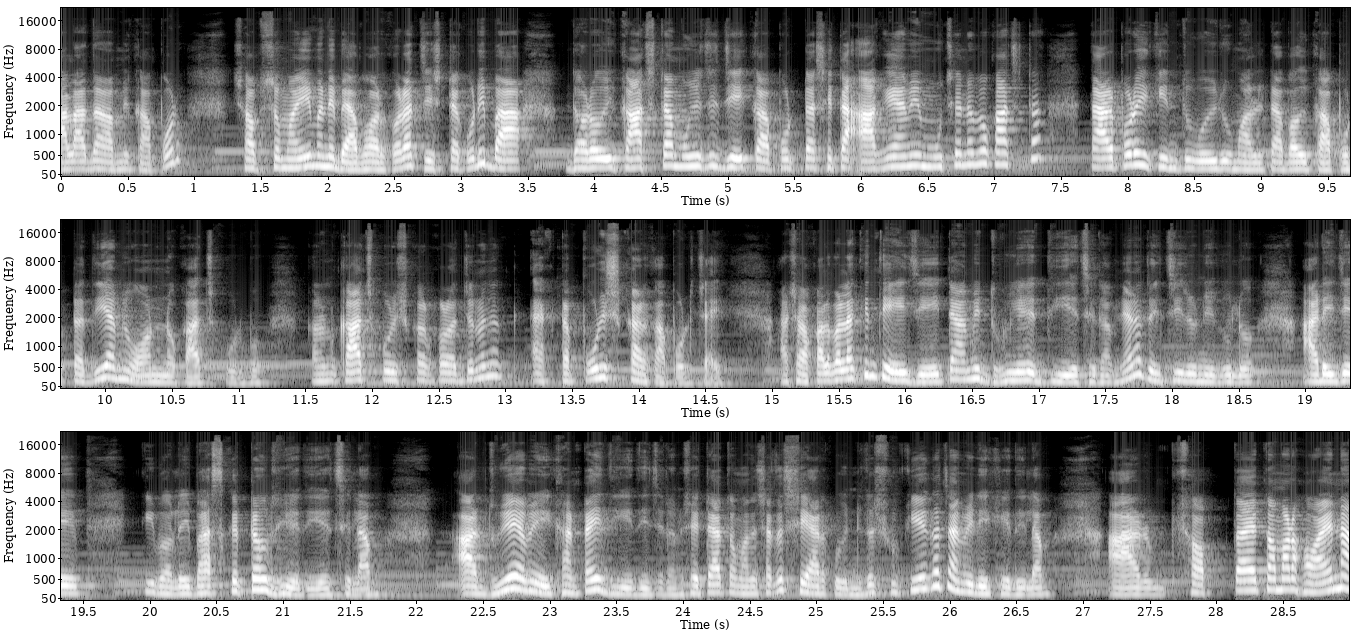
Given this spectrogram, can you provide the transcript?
আলাদা আমি কাপড় সবসময়ই মানে ব্যবহার করার চেষ্টা করি। বা ধরো ওই কাঁচটা মুছেছি, যেই কাপড়টা সেটা আগে আমি মুছে নেব কাজটা তারপরেই কিন্তু ওই রুমালটা বা ওই কাপড়টা দিয়ে আমি অন্য কাজ করব। কারণ কাজ পরিষ্কার করার জন্য একটা পরিষ্কার কাপড় চাই। আর সকালবেলা কিন্তু এই যে এটা আমি ধুয়ে দিয়েছিলাম, জানো তো এই চিরুনিগুলো। আর এই যে, কী বলে, এই বাস্কেটটাও ধুয়ে দিয়েছিলাম। আর ধুয়ে আমি এইখানটাই দিয়ে দিয়েছিলাম, সেটা তোমাদের সাথে শেয়ার করিনি। তো শুকিয়ে গেছে, আমি রেখে দিলাম। আর সপ্তাহে তো আমার হয় না,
